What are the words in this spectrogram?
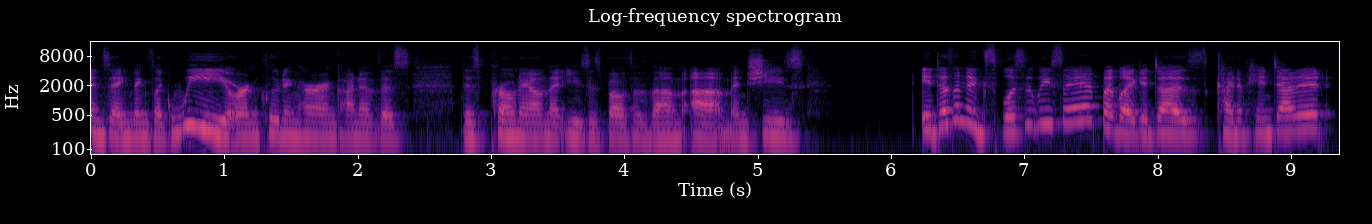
and saying things like we or including her in kind of this this pronoun that uses both of them. Um, and she's it doesn't explicitly say it, but like it does kind of hint at it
